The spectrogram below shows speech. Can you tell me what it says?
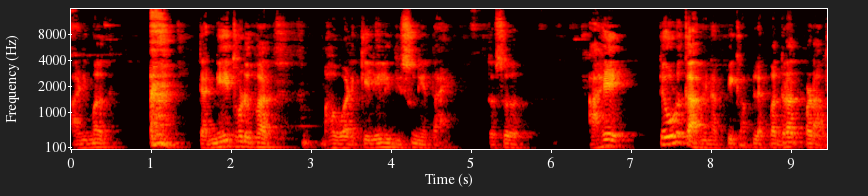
आणि मग त्यांनीही थोडंफार भाववाढ केलेली दिसून येत आहे. तसं आहे तेवढं का होईना पीक आपल्या पदरात पडावं?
